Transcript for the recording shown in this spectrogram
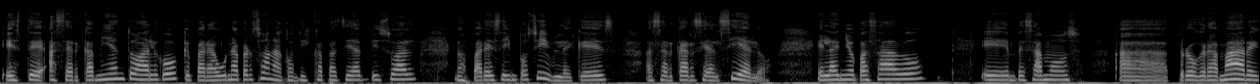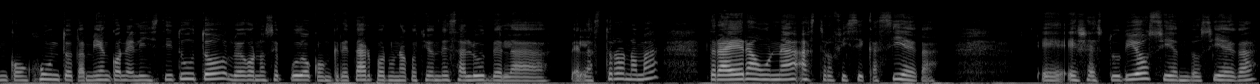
este acercamiento a algo que para una persona con discapacidad visual nos parece imposible, que es acercarse al cielo. El año pasado eh, empezamos a programar en conjunto también con el instituto, luego no se pudo concretar por una cuestión de salud de la, del astrónoma, traer a una astrofísica ciega eh, ella estudió siendo ciega,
